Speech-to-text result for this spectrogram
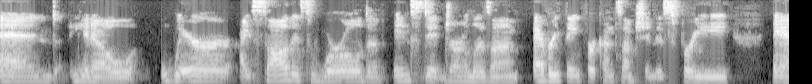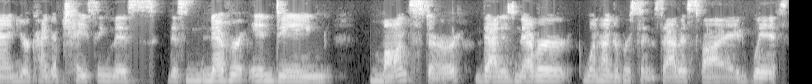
And, you know, where I saw this world of instant journalism, everything for consumption is free and you're kind of chasing this this never ending monster that is never 100% satisfied with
